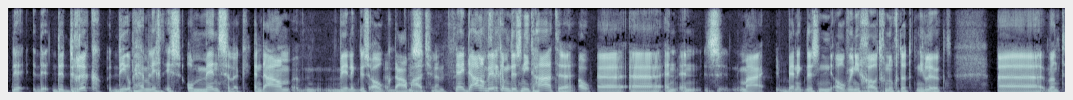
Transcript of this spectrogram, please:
De, de, de druk die op hem ligt is onmenselijk. En daarom wil ik dus ook. Daarom dus- haat je hem. Nee, daarom wil ik hem dus niet haten. Oh. Eh, eh, en, en, maar ben ik dus ook weer niet groot genoeg dat het niet lukt. Eh, want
